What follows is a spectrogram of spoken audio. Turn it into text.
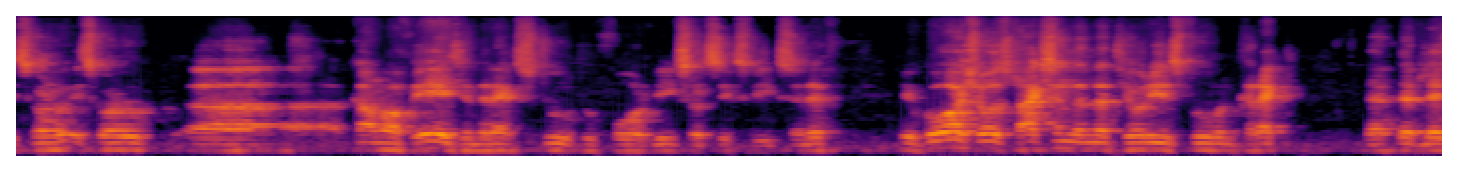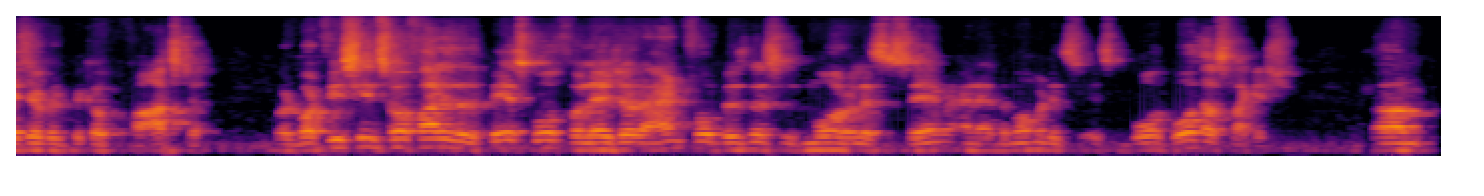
it's going to it's going to uh, come of age in the next two to four weeks or six weeks. And if if Goa shows traction, then the theory is proven correct that that leisure will pick up faster. But what we've seen so far is that the pace both for leisure and for business is more or less the same. And at the moment, it's it's both both are sluggish. Um,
